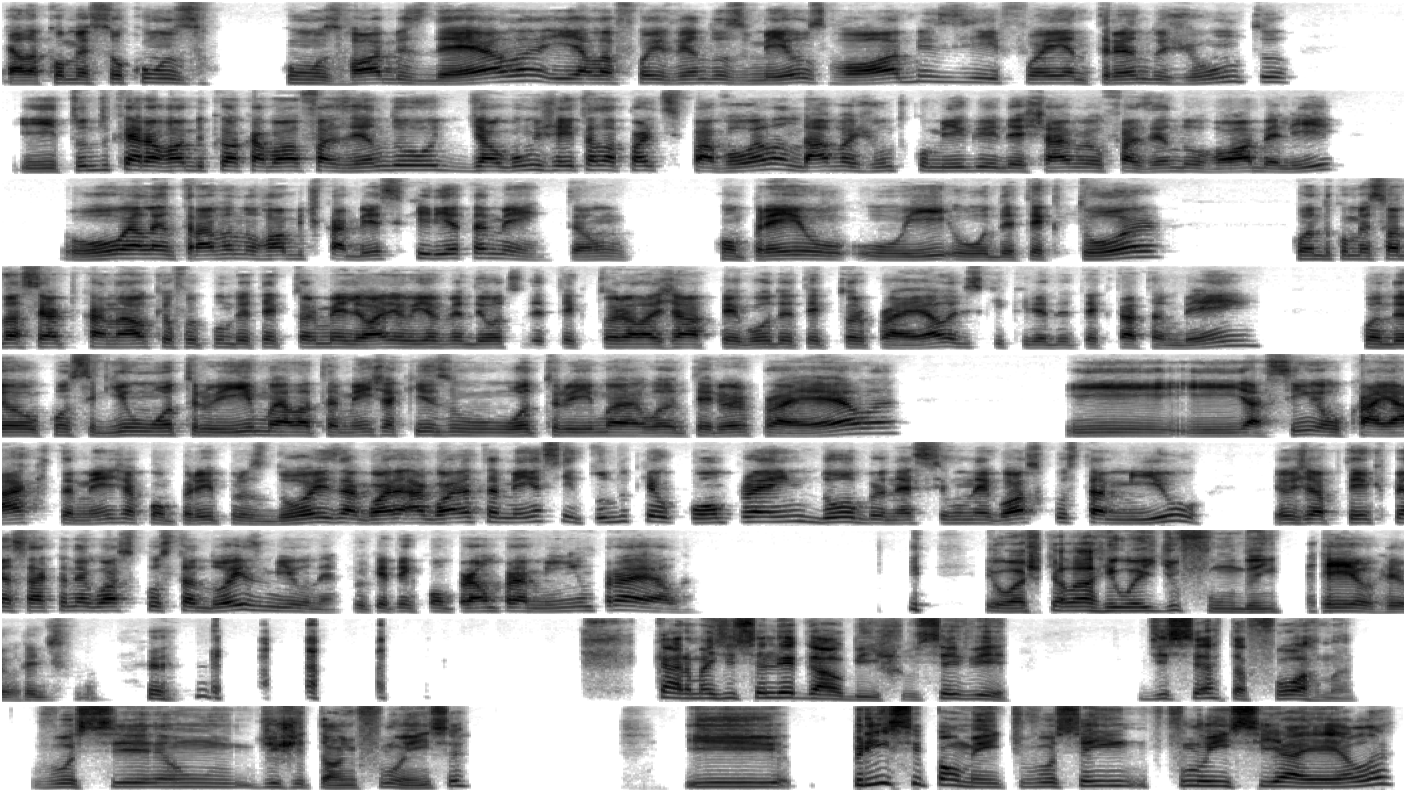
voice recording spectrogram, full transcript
Ela começou com os, com os hobbies dela e ela foi vendo os meus hobbies e foi entrando junto. E tudo que era hobby que eu acabava fazendo, de algum jeito ela participava. Ou ela andava junto comigo e deixava eu fazendo o hobby ali, ou ela entrava no hobby de cabeça e queria também. Então, comprei o, o, o detector, quando começou a dar certo o canal, que eu fui para um detector melhor, eu ia vender outro detector, ela já pegou o detector para ela, disse que queria detectar também. Quando eu consegui um outro imã, ela também já quis o outro imã, o anterior para ela. E, e, assim, o caiaque também já comprei para os dois. Agora, agora também, assim, tudo que eu compro é em dobro, né? Se um negócio custa mil, eu já tenho que pensar que o negócio custa dois mil, né? Porque tem que comprar um para mim e um para ela. Eu acho que ela riu aí de fundo, hein? Riu, riu, riu de fundo. Cara, mas isso é legal, bicho. Você vê, de certa forma, você é um digital influencer e principalmente você influencia ela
